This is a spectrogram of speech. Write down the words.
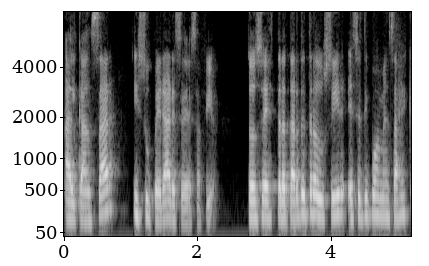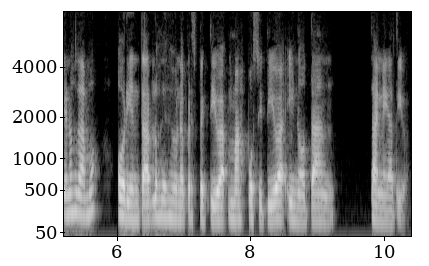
alcanzar y superar ese desafío. Entonces, tratar de traducir ese tipo de mensajes que nos damos orientarlos desde una perspectiva más positiva y no tan, tan negativa.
